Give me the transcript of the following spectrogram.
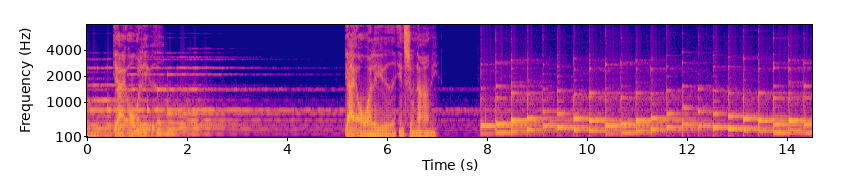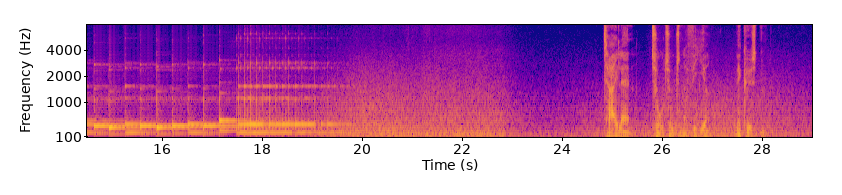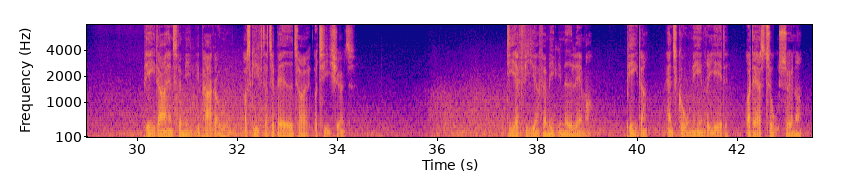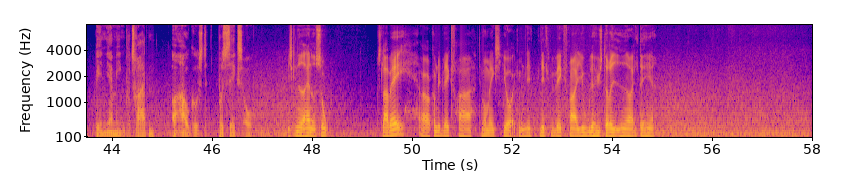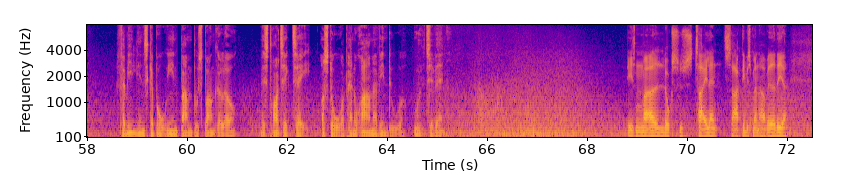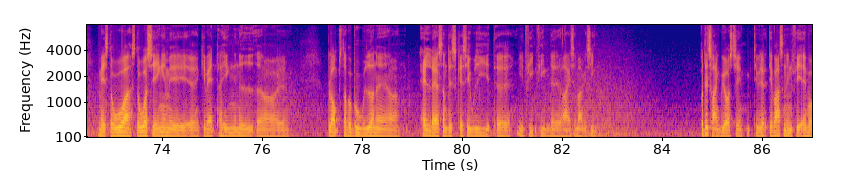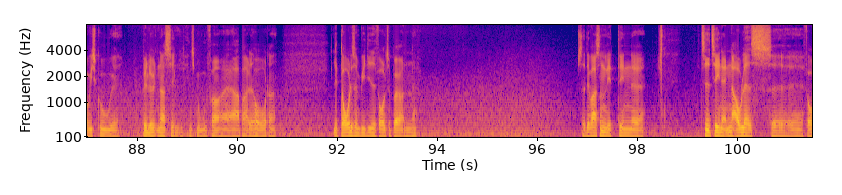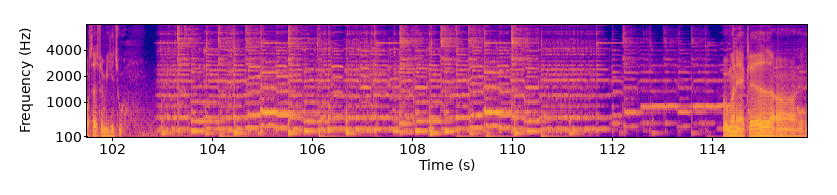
Jeg overlevede. Jeg overlevede en tsunami. Thailand 2004 ved kysten. Peter og hans familie pakker ud og skifter til badetøj og t-shirts. De er fire familiemedlemmer. Peter, hans kone Henriette og deres to sønner, Benjamin på 13 og August på 6 år. Vi skal ned og have noget sol. Slappe af og komme lidt væk fra, det må man ikke sige højt, men lidt, lidt væk fra julehysteriet og alt det her. Familien skal bo i en bambusbungalow med stråtægt tag og store panoramavinduer ud til vandet. Det er sådan meget luksus thailand sagt hvis man har været der. Med store, store senge med øh, gevanter hængende ned og øh, blomster på buderne og alt er, som det skal se ud i et, øh, et fint, fint øh, rejsemagasin. Og det trængte vi også til. Det, det var sådan en ferie, hvor vi skulle øh, belønne os selv en smule for at have arbejdet hårdt og lidt dårligt samvittighed i forhold til børnene. Så det var sådan lidt en øh, tid til en anden aflads øh, forstadsfamilietur. Ungerne er glade, og øh,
